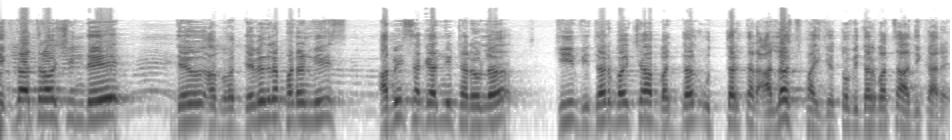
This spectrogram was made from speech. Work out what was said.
एकनाथराव शिंदे देव देवेंद्र फडणवीस आम्ही सगळ्यांनी ठरवलं की विदर्भाच्या बद्दल उत्तर तर आलंच पाहिजे तो विदर्भाचा अधिकार आहे.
